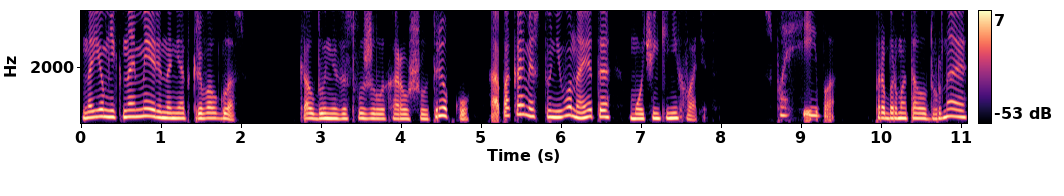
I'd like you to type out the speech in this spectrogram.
Наемник намеренно не открывал глаз. Колдунья заслужила хорошую трепку, а пока мест у него на это моченьки не хватит. «Спасибо», — пробормотала дурная,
